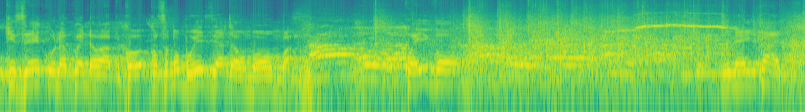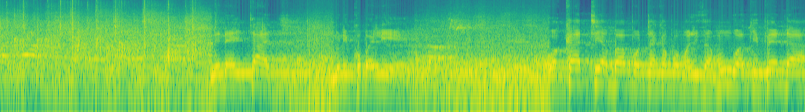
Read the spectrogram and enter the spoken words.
Ukizeeka unakwenda wapi? Kwa, kwa sababu huwezi hata ombaomba. Kwa hivyo ninahitaji. Ninahitaji mnikubalie. Wakati ambapo tutakapomaliza, Mungu akipenda,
